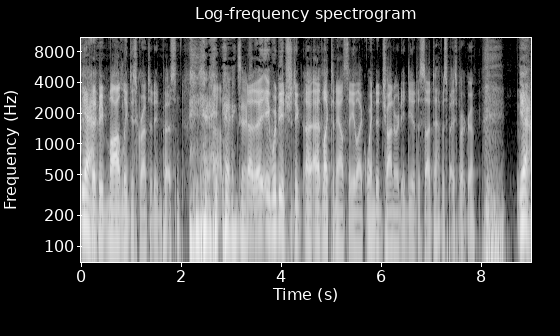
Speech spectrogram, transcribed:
yeah. They'd be mildly disgruntled in person. yeah, Um, yeah, exactly. No, it would be interesting. Uh, I'd like to now see like when did China and India decide to have a space program? Yeah.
